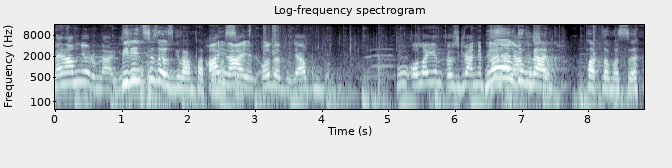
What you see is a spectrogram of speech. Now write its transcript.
ben anlıyorum Nergis'i. Bilinçsiz özgüven patlaması. Hayır hayır o da değil ya. Bu, olayın özgüvenle pek Ne bir alakası oldum ben yok. Patlaması?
